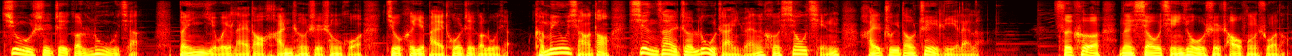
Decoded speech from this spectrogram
就是这个陆家。本以为来到韩城市生活就可以摆脱这个陆家，可没有想到现在这陆展元和萧琴还追到这里来了。此刻，那萧琴又是嘲讽说道：“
